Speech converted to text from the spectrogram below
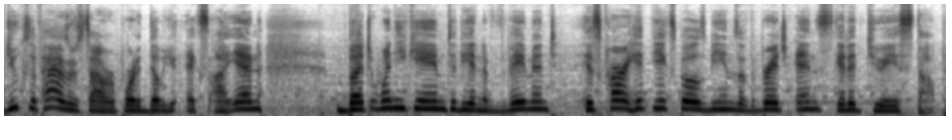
Dukes of Hazzard style, reported WXIN. But when he came to the end of the pavement, his car hit the exposed beams of the bridge and skidded to a stop.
